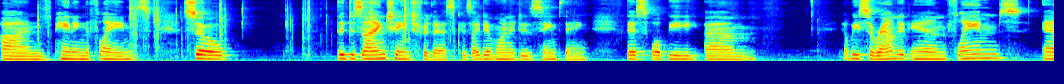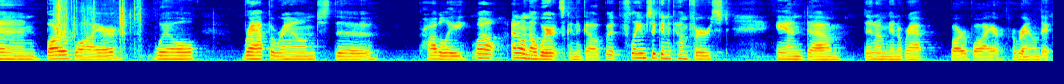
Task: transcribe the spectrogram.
on painting the flames. So the design changed for this because I didn't want to do the same thing. This will be, um, it'll be surrounded in flames and barbed wire will wrap around the probably, well, I don't know where it's going to go, but flames are going to come first and um, then I'm going to wrap barbed wire around it.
